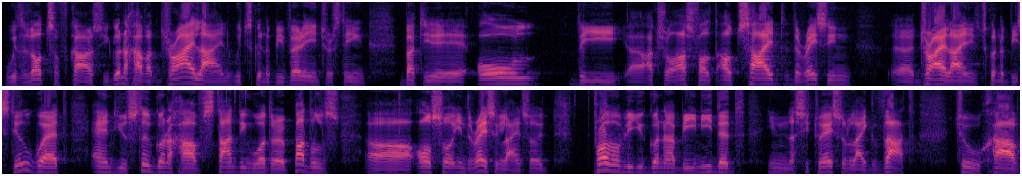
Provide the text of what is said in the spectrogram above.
with lots of cars, you're gonna have a dry line, which is gonna be very interesting. But uh, all the uh, actual asphalt outside the racing uh, dry line it's going to be still wet and you're still going to have standing water puddles uh, also in the racing line so it, probably you're going to be needed in a situation like that to have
